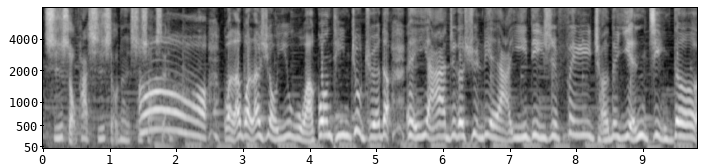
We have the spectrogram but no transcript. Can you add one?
失手，怕失手那个失手绳。哦，管了管了小鹦鹉啊，光听就觉得，哎呀，这个训练啊，一定是非常的严谨的。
